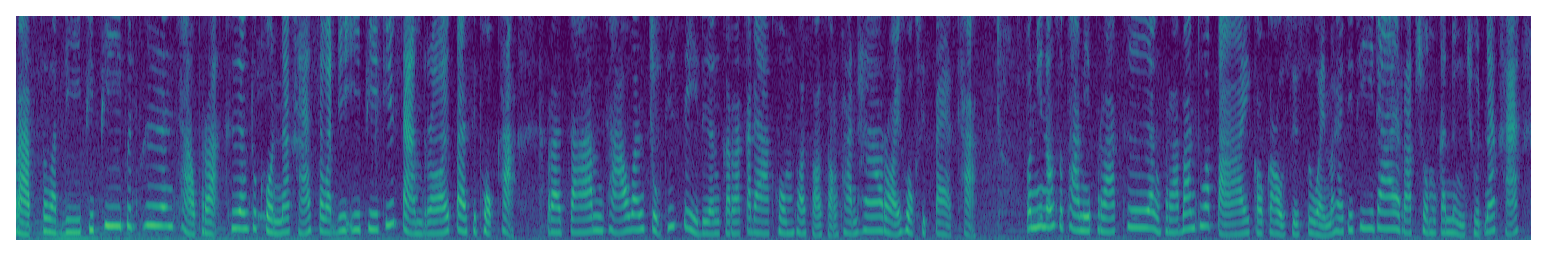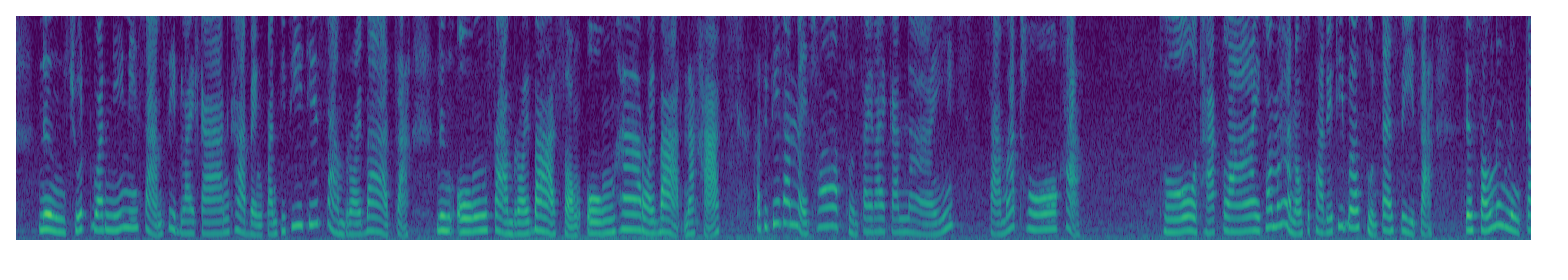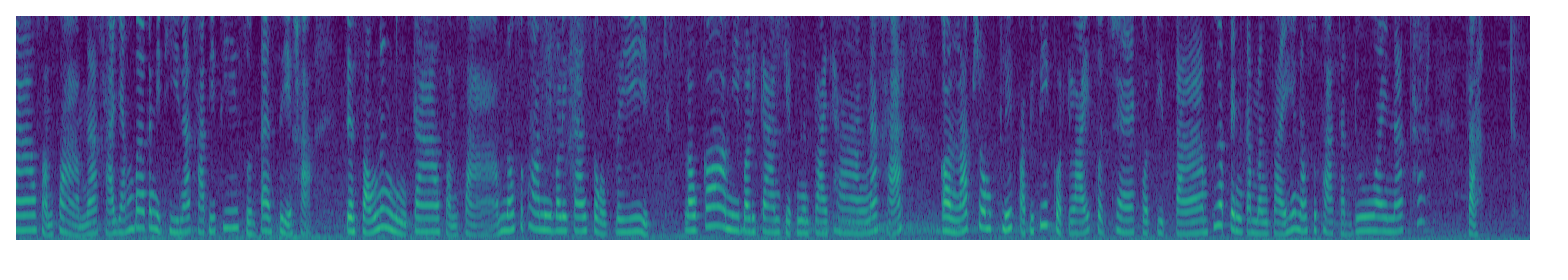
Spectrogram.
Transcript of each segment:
กราบสวัสดีพี่ๆเพื่อนๆชาวพระเครื่องทุกคนนะคะ สวัสดี EP ที่ 386 ค่ะ ประจำเช้าวันศุกร์ที่ 4 เดือนกรกฎาคม พศ 2568 ค่ะ วันนี้น้องสุภามีพระเครื่อง พระบ้านทั่วไปเก่าๆสวยๆ มาให้พี่ๆได้รับชมกัน 1 ชุดนะคะ 1 ชุดวันนี้มี 30 รายการค่ะ แบ่งปันพี่ๆที่ 300 บาทจ้ะ1องค์ 300 บาท 2 องค์ 500 บาทนะคะ ถ้าพี่ๆท่านไหนชอบสนใจรายการไหน สามารถโทรค่ะ โทรทักไลน์เข้ามาหาน้องสุภาได้ที่เบอร์ 084จ้ะ7211933 นะคะ ย้ำเบอร์กันอีกทีนะคะ พี่ๆ084 ค่ะ 7211933 น้องสุภามีบริการส่งฟรี แล้วก็มีบริการเก็บเงินปลายทางนะคะ ก่อนรับชมคลิปฝากพี่ๆกดไลค์ กดแชร์ กดติดตาม เพื่อเป็นกำลังใจให้น้องสุภากันด้วยนะคะจ้ะ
